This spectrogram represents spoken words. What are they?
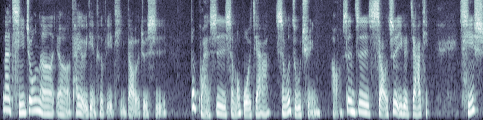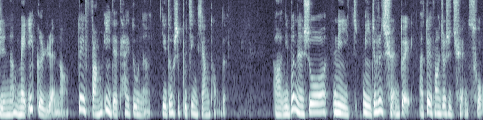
那其中呢，呃，他有一点特别提到的，就是不管是什么国家、什么族群，好，甚至小至一个家庭，其实呢，每一个人呢，对防疫的态度呢，也都是不尽相同的。啊，你不能说你你就是全对啊，对方就是全错。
